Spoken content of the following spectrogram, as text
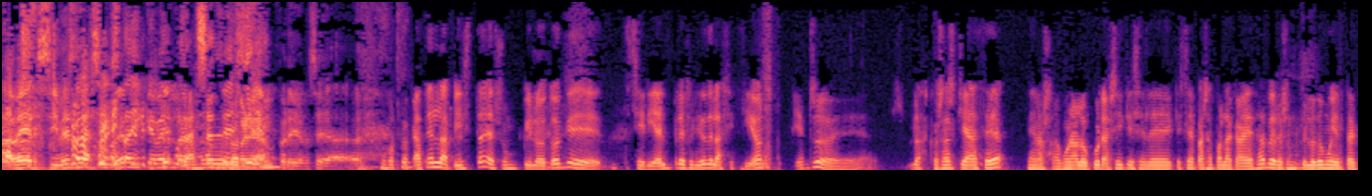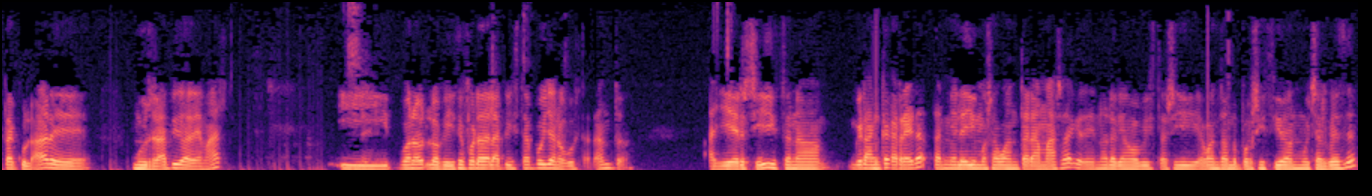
A ver, si ves la sexta hay que de mute Correa. siempre, o sea... por lo que hace en la pista, es un piloto que sería el preferido de la afición, pienso. eh, las cosas que hace, menos alguna locura así que se le, que se le pasa por la cabeza, pero es un piloto muy espectacular, eh, muy rápido además. Y bueno, lo que hizo fuera de la pista pues ya no gusta tanto. Ayer sí, hizo una gran carrera, también le dimos aguantar a Massa, que no le habíamos visto así aguantando posición muchas veces,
